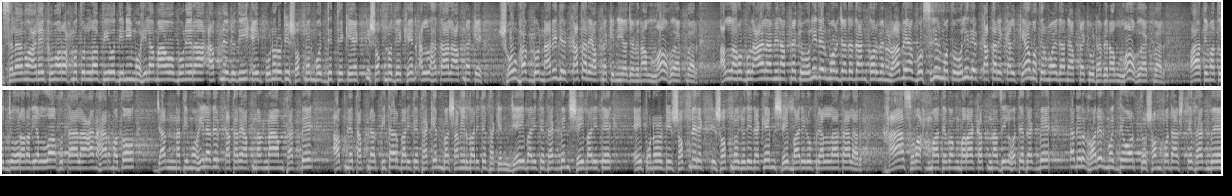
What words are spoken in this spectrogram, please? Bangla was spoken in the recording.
আসসালামু আলাইকুম রহমতুল্লাহ। প্রিয় দিনী মহিলা মা ও বোনেরা, আপনি যদি এই পনেরোটি স্বপ্নের মধ্যে থেকে একটি স্বপ্ন দেখেন, আল্লাহ তাআলা আপনাকে সৌভাগ্য নারীদের কাতারে আপনাকে নিয়ে যাবেন। আল্লাহ একবার আল্লাহ রব্বুল আলমিন আপনাকে অলিদের মর্যাদা দান করবেন। রাবেয়া বসরির মতো অলিদের কাতারে কাল কেয়ামতের ময়দানে আপনাকে উঠাবেন। আল্লাহ একবার ফাতেমাতুজ্জোহরা রাদি আল্লাহ তালা আনহার মতো জান্নাতি মহিলাদের কাতারে আপনার নাম থাকবে। আপনি আপনার পিতার বাড়িতে থাকেন বা স্বামীর বাড়িতে থাকেন, যেই বাড়িতে থাকবেন সেই বাড়িতে এই পনেরোটি স্বপ্নের একটি স্বপ্ন যদি দেখেন, সেই বাড়ির উপরে আল্লাহ তালার খাস রহমত এবং বারাকাত নাজিল হতে থাকবে। তাদের ঘরের মধ্যে অর্থ সম্পদ আসতে থাকবে।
